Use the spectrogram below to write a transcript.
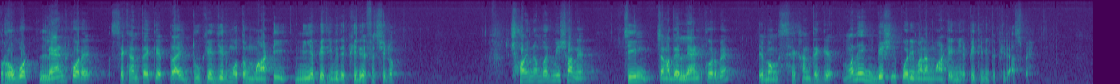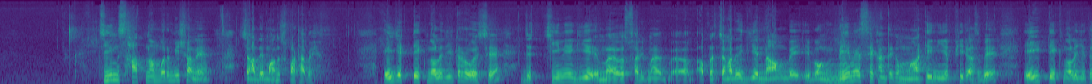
রোবট ল্যান্ড করে সেখান থেকে প্রায় দু কেজির মতো মাটি নিয়ে পৃথিবীতে ফিরে এসেছিল। ছয় নম্বর মিশনে চীন চাঁদে ল্যান্ড করবে এবং সেখান থেকে অনেক বেশি পরিমাণে মাটি নিয়ে পৃথিবীতে ফিরে আসবে। চীন সাত নম্বর মিশনে চাঁদে মানুষ পাঠাবে। এই যে টেকনোলজিটা রয়েছে যে চীনে গিয়ে সরি মানে আপনার চাঁদে গিয়ে নামবে এবং নেমে সেখান থেকে মাটি নিয়ে ফিরে আসবে, এই টেকনোলজিতে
